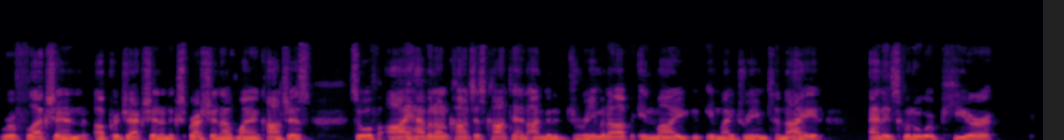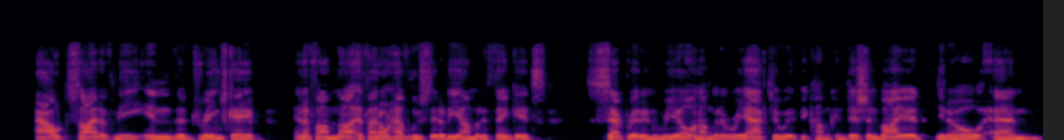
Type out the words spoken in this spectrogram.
reflection, a projection, an expression of my unconscious. So if I have an unconscious content, I'm going to dream it up in my in my dream tonight, and it's going to appear outside of me in the dreamscape. And if I'm not, if I don't have lucidity, I'm going to think it's separate and real, and I'm going to react to it, become conditioned by it, you know, and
